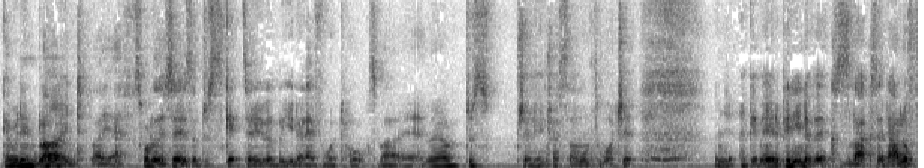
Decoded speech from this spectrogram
going in blind. Like it's one of those series I've just skipped over, but you know everyone talks about it, and I've just shown interest. I want to watch it and get my own opinion of it because, like I said, I love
